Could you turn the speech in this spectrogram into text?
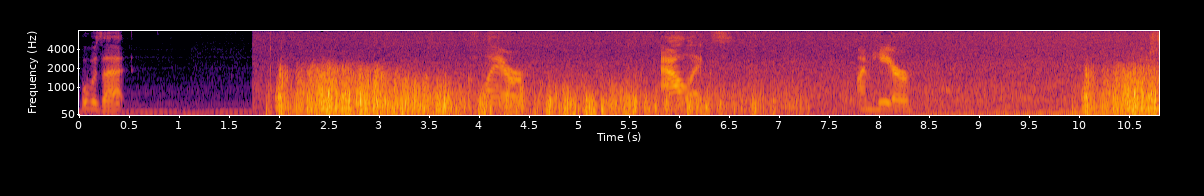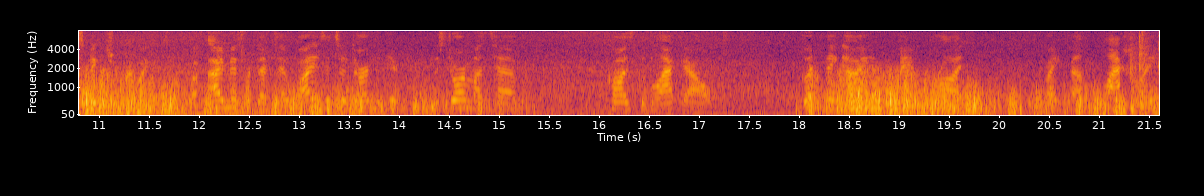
What was that? Claire. Alex. I'm here. I'm just making sure my mic on. I missed what that said. Why is it so dark in here? The storm must have caused the blackout. Good thing I, I brought my flashlight.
